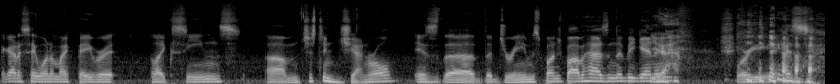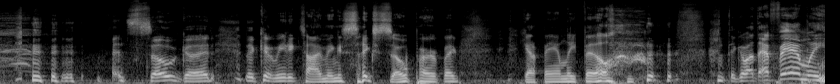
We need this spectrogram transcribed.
I gotta say one of my favorite like scenes, um, just in general, is the the dream SpongeBob has in the beginning. Yeah. Where he has That's so good. The comedic timing is like so perfect. You got a family, Phil. Think about that family.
